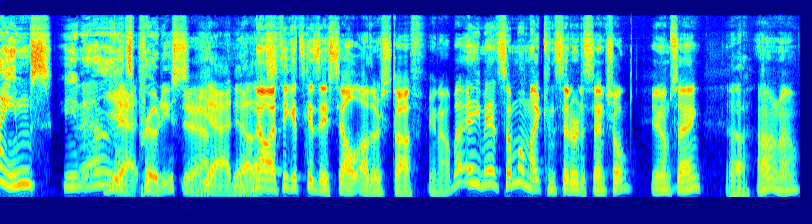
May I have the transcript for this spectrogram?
limes, you know, Yeah. that's produce. Yeah. Yeah, no, no, I think it's because they sell other stuff, you know. But hey, man, someone might consider it essential. You know what I'm saying? Oh. I don't know.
